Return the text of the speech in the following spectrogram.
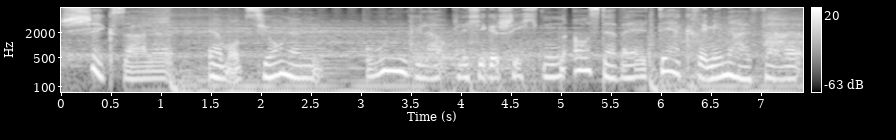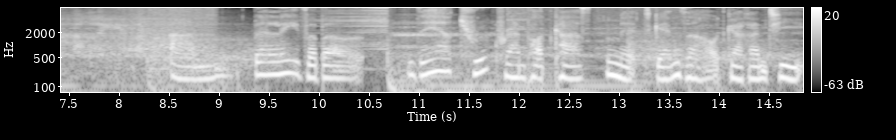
Schicksale, Emotionen, unglaubliche Geschichten aus der Welt der Kriminalfälle. Unbelievable. Der True Crime Podcast mit Gänsehautgarantie.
